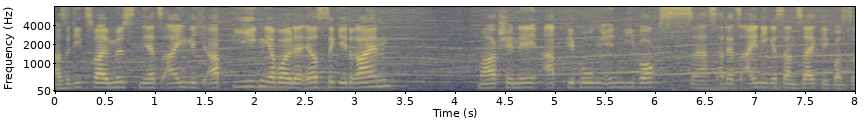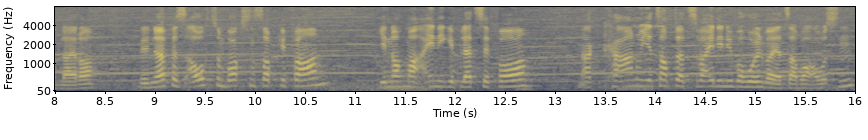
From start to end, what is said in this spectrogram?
Also die zwei müssten jetzt eigentlich abbiegen. Jawohl, der erste geht rein. Marc Genet abgebogen in die Box. Das hat jetzt einiges an Zeit gekostet, leider. Villeneuve ist auch zum Boxenstopp gefahren. Gehen nochmal einige Plätze vor. Nakano jetzt auf der 2, den überholen wir jetzt aber außen.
